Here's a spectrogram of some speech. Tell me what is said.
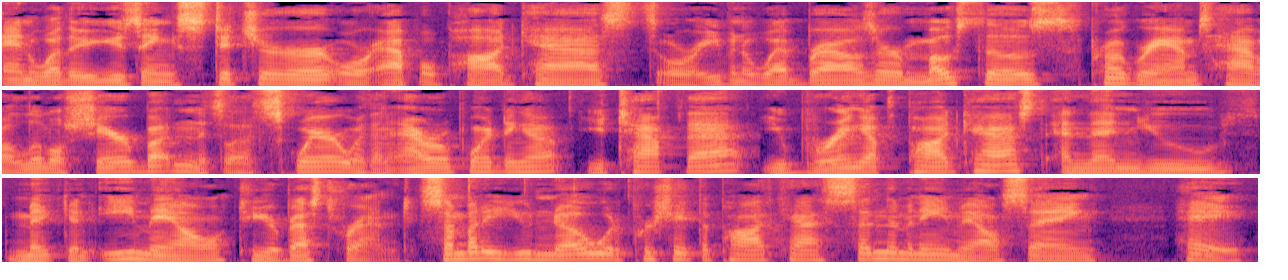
And whether you're using Stitcher or Apple Podcasts or even a web browser, most of those programs have a little share button. It's a square with an arrow pointing up. You tap that, you bring up the podcast, and then you make an email to your best friend. Somebody you know would appreciate the podcast, send them an email saying, hey,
